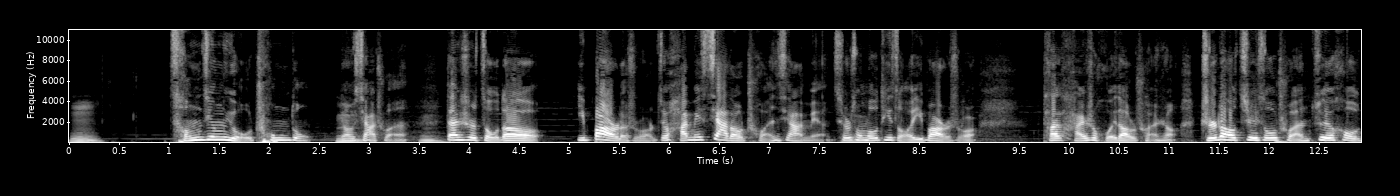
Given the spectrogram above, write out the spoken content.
嗯，曾经有冲动。要下船，嗯，但是走到一半的时候，就还没下到船下面。其实从楼梯走到一半的时候，他还是回到了船上，直到这艘船最后，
